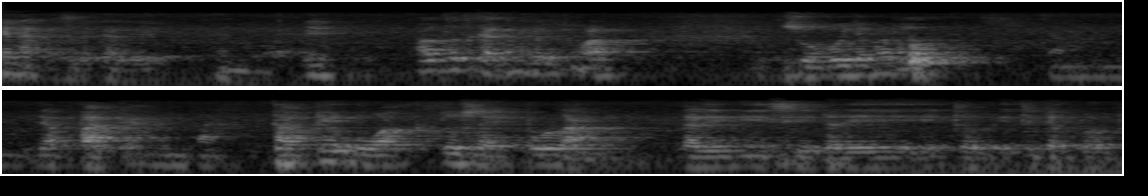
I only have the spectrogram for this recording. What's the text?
enak sedekah dia. Eh, kalau sedekah kan dari malam. Subuh jam berapa? Jam 4 ya. Tapi waktu saya pulang dari misi dari itu itu jam 12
